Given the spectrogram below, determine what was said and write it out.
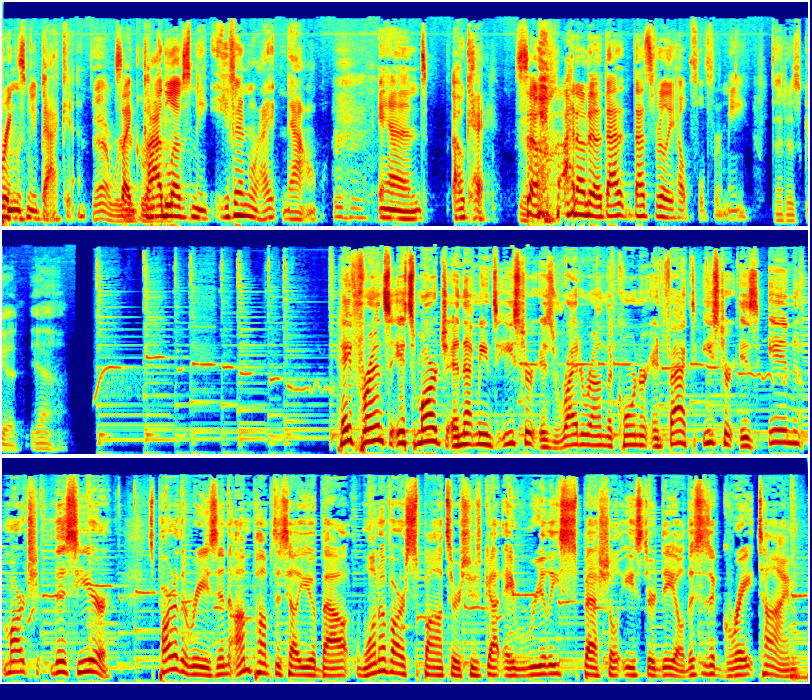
brings me back in. Yeah, it's where like God loves me even right now. Mm-hmm. And okay. So I don't know. That that's really helpful for me. That is good. Yeah. Hey, friends, it's March, and that means Easter is right around the corner. In fact, Easter is in March this year. It's part of the reason I'm pumped to tell you about one of our sponsors who's got a really special Easter deal. This is a great time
